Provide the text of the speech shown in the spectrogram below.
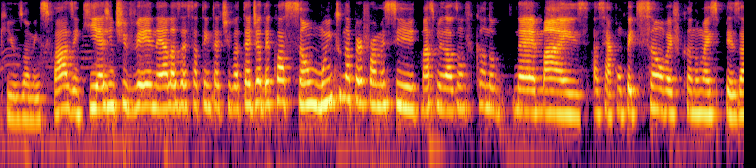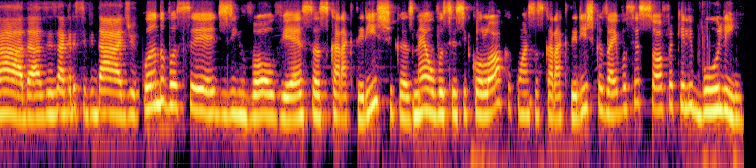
que os homens fazem, que a gente vê nelas essa tentativa até de adequação muito na performance masculina, elas vão ficando, né, mais, assim, a competição vai ficando mais pesada, às vezes a agressividade. Quando você desenvolve essas características, né? Ou você se coloca com essas características, aí você sofre aquele bullying,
